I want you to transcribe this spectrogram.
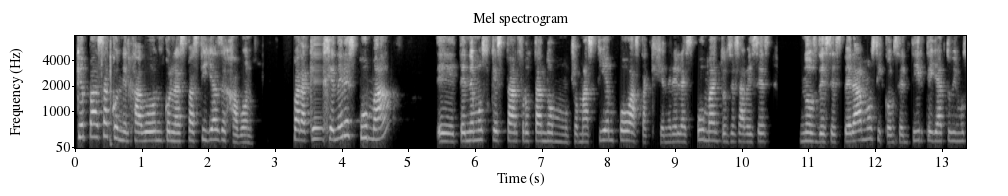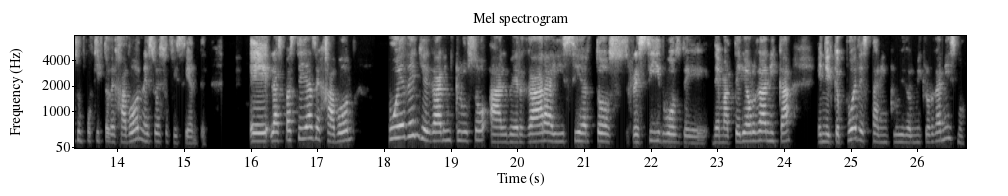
¿Qué pasa con el jabón, con las pastillas de jabón? Para que genere espuma, tenemos que estar frotando mucho más tiempo hasta que genere la espuma, entonces a veces nos desesperamos y con sentir que ya tuvimos un poquito de jabón, eso es suficiente. Eh, las pastillas de jabón pueden llegar incluso a albergar ahí ciertos residuos de, materia orgánica en el que puede estar incluido el microorganismo.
